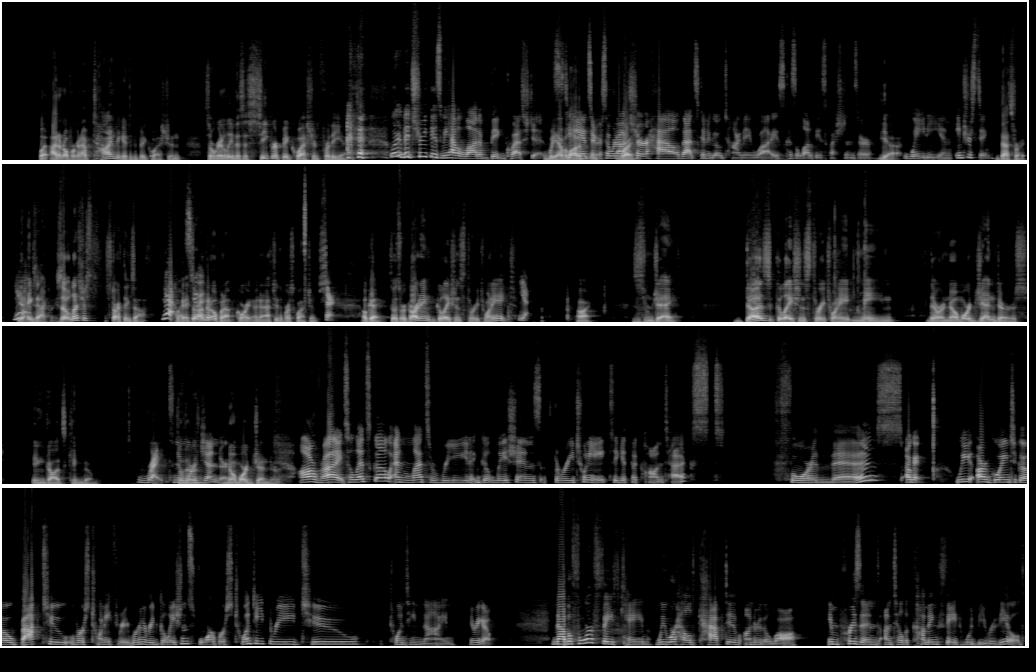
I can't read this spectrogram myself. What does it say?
but I don't know if we're going to have time to get to the big question. So we're going to leave this a secret big question for the end. well, the truth is, we have a lot of big questions. We have a lot answer, of so we're not right. sure how that's going to go timing wise because a lot of these questions are yeah weighty and interesting. That's right. Yeah. yeah exactly. So let's just start things off. Yeah. Okay. so I'm going to open up, Corey. I'm going to ask you the first question. Sure. Okay. So it's regarding Galatians three twenty eight. Yeah. All right. This is from Jay. Does Galatians three twenty eight mean there are no more genders in God's kingdom? Right. No so more gender. No more gender. All right. So let's go and let's read Galatians 3:28 to get the context for this. Okay. We are going to go back to verse 23. We're going to read Galatians 4 verse 23 to 29. Here we go. Now before faith came, we were held captive under the law, imprisoned until the coming faith would be revealed.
